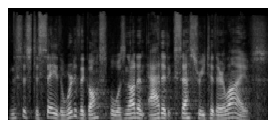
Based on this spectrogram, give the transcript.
And this is to say, the word of the gospel was not an added accessory to their lives.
